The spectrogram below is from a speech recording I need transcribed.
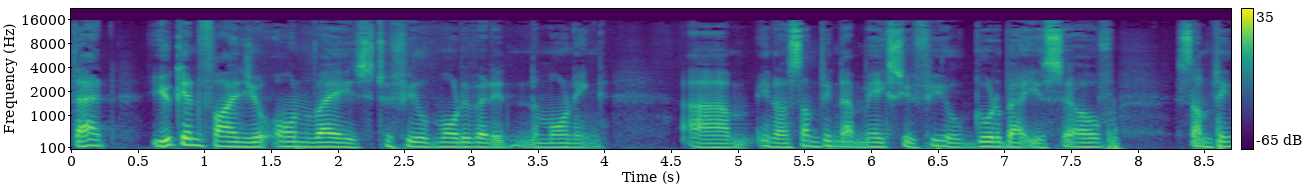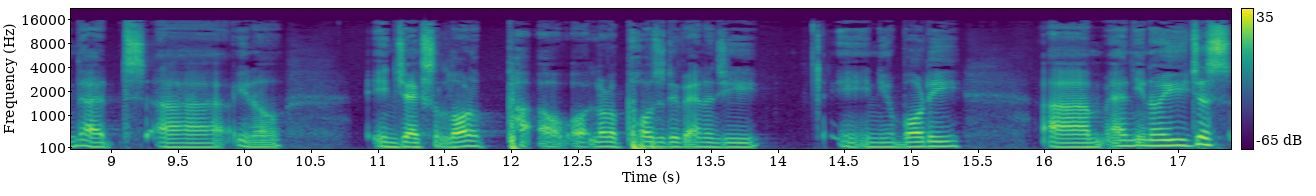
that you can find your own ways to feel motivated in the morning. Um, you know, something that makes you feel good about yourself something that uh, you know injects a lot of po- a lot of positive energy in your body, um, and you know you just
